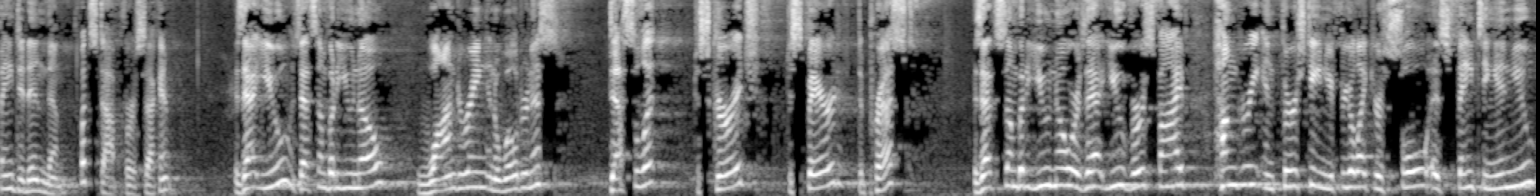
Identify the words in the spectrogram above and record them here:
fainted in them. Let's stop for a second. Is that you? Is that somebody you know? Wandering in a wilderness? Desolate? Discouraged? Despaired? Depressed? Is that somebody you know, or is that you? Verse 5 Hungry and thirsty, and you feel like your soul is fainting in you?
